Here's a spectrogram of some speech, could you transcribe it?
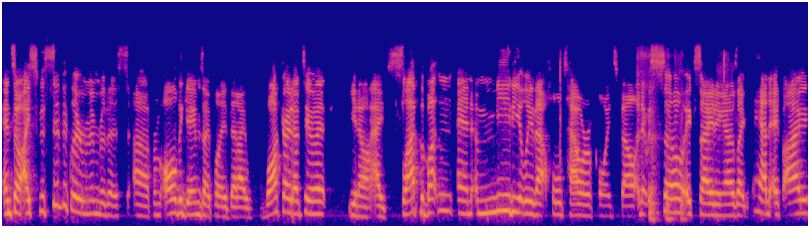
and so I specifically remember this uh, from all the games I played that I walked right up to it you know, I slapped the button and immediately that whole tower of coins fell. And it was so exciting. I was like, man, if I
